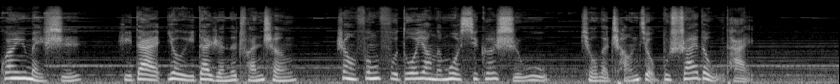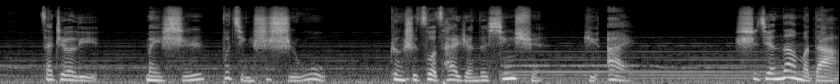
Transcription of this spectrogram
关于美食，一代又一代人的传承，让丰富多样的墨西哥食物。有了长久不衰的舞台。在这里，美食不仅是食物，更是做菜人的心血与爱。世界那么大，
